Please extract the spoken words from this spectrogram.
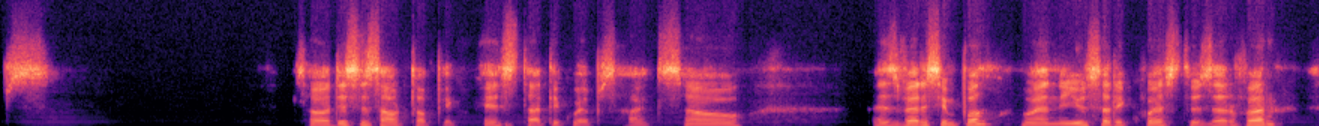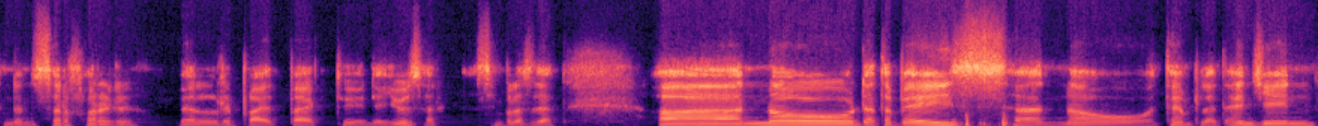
Oops. So this is our topic, okay, static website. So it's very simple. When the user requests to server, and then server will reply it back to the user. Simple as that. Uh, no database, uh, no template engine,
